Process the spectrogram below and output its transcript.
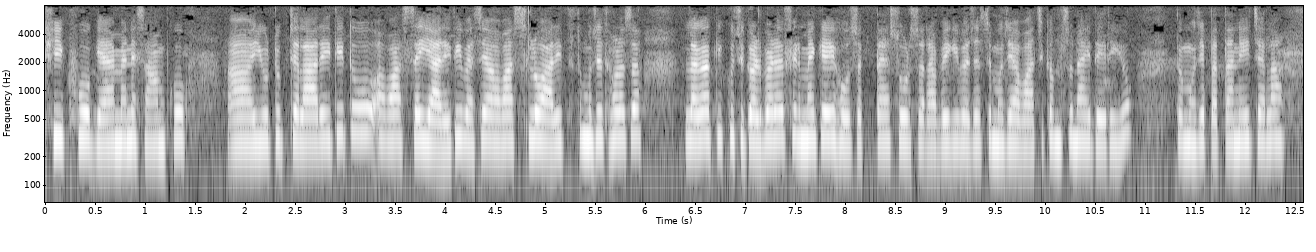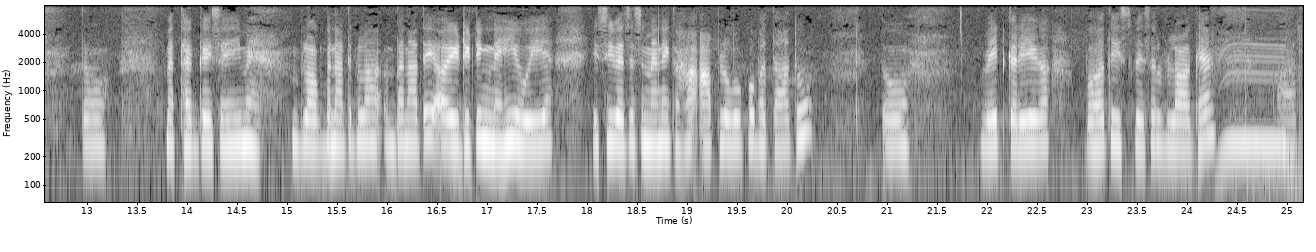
ठीक हो गया है। मैंने शाम को यूट्यूब चला रही थी तो आवाज़ सही आ रही थी। वैसे आवाज़ स्लो आ रही थी तो मुझे थोड़ा सा लगा कि कुछ गड़बड़ है। फिर मैं क्या हो सकता है? शोर शराबे की वजह से मुझे आवाज़ कम सुनाई दे रही हो। तो मुझे पता नहीं चला। तो मैं थक गई सही में। ब्लॉग बनाते बनाते और एडिटिंग नहीं हुई है। इसी वजह से मैंने कहा, आप लोगों को बता दूँ। तो वेट करिएगा, बहुत ही स्पेशल ब्लॉग है। और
